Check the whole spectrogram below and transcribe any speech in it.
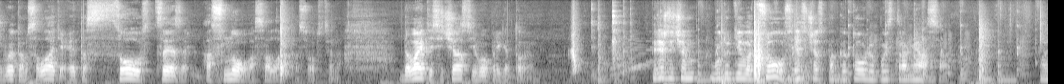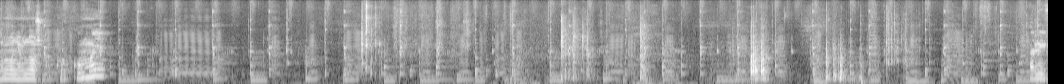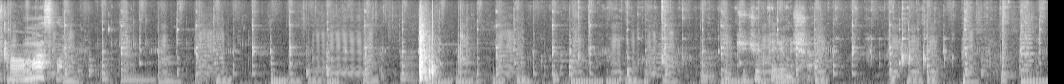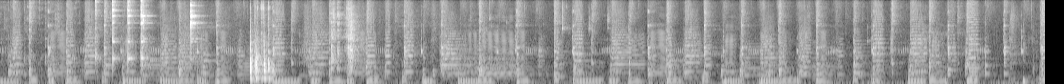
в этом салате это соус Цезарь, основа салата, собственно. Давайте сейчас его приготовим. Прежде чем буду делать соус, я сейчас подготовлю быстро мясо. Возьму немножко куркумы. оливкового масла. Чуть-чуть перемешаю.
